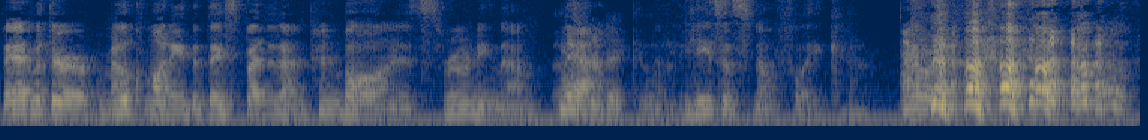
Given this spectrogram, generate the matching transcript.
bad with their milk money that they spend it on pinball and it's ruining them. That's Yeah. ridiculous. He's a snowflake. Oh, yeah.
